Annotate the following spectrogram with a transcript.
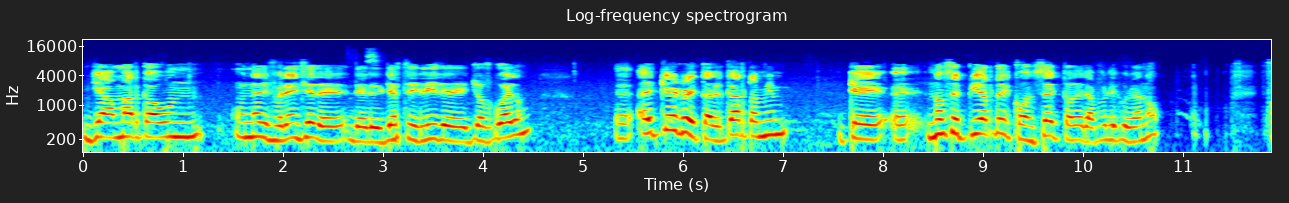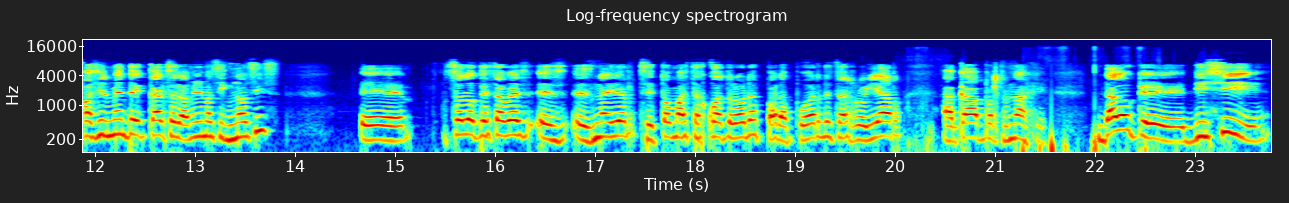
ya marca un, una diferencia de, del Justice League de Joss Whedon hay que recalcar también que no se pierde el concepto de la película, ¿no? Fácilmente calza la misma signosis, solo que esta vez Snyder se toma estas cuatro horas para poder desarrollar a cada personaje. Dado que DC,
